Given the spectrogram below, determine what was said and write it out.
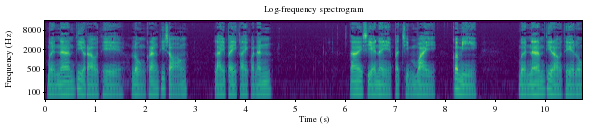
เหมือนน้ำที่เราเทลงครั้งที่สองไหลไปไกลกว่านั้น ตายเสียในปัจฉิมวัยก็มี เหมือนน้ำที่เราเทลง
